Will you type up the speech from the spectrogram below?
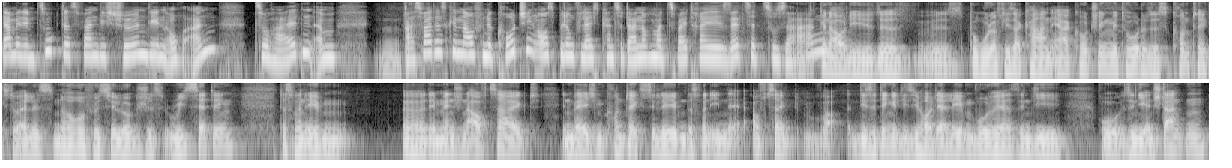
ja, mit dem Zug, das fand ich schön, den auch anzuhalten. Ähm, was war das genau für eine Coaching-Ausbildung? Vielleicht kannst du da noch mal zwei, drei Sätze zu sagen. Genau, die, die das beruht auf dieser KNR-Coaching-Methode, das kontextuelles neurophysiologisches Resetting, dass man eben äh, den Menschen aufzeigt, in welchem Kontext sie leben, dass man ihnen aufzeigt, diese Dinge, die sie heute erleben, woher sind die, wo sind die entstanden,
